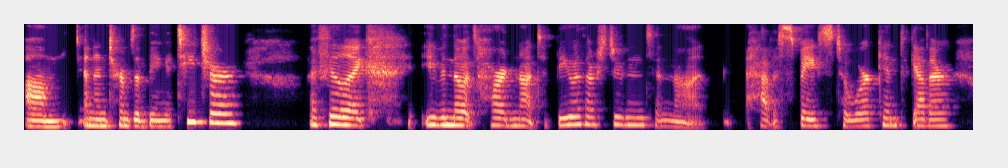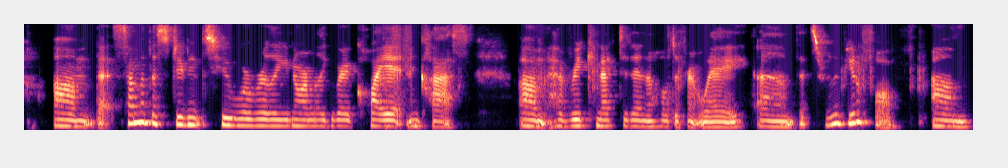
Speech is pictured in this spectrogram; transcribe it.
Um, and in terms of being a teacher, I feel like even though it's hard not to be with our students and not have a space to work in together, um, that some of the students who were really normally very quiet in class um, have reconnected in a whole different way. Um, that's really beautiful. Um,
